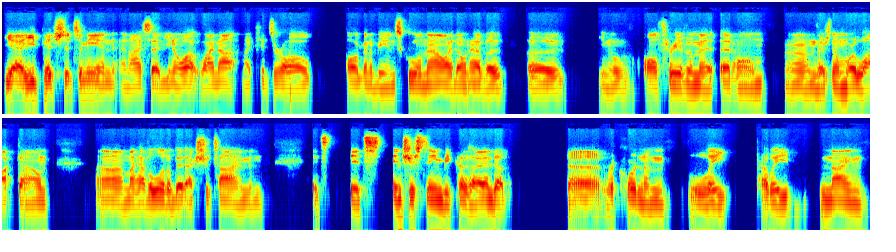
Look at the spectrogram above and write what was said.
yeah he pitched it to me and and I said you know what? Why not? My kids are all all going to be in school now. I don't have a, a you know all three of them at, at home. Um, there's no more lockdown. Um, I have a little bit extra time, and it's it's interesting because I end up uh, recording them late, probably nine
